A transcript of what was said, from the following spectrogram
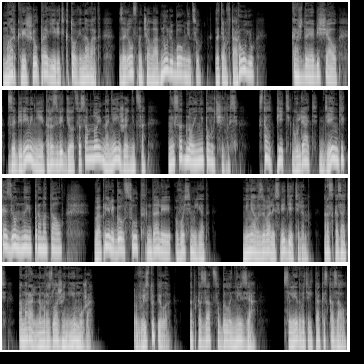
Марк решил проверить, кто виноват. Завел сначала одну любовницу, затем вторую — Каждый обещал, забеременеет, разведется со мной, на ней женится. Ни с одной не получилось. Стал пить, гулять, деньги казенные промотал. В апреле был суд, дали восемь лет. Меня вызывали свидетелем, рассказать о моральном разложении мужа. Выступила? Отказаться было нельзя. Следователь так и сказал.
